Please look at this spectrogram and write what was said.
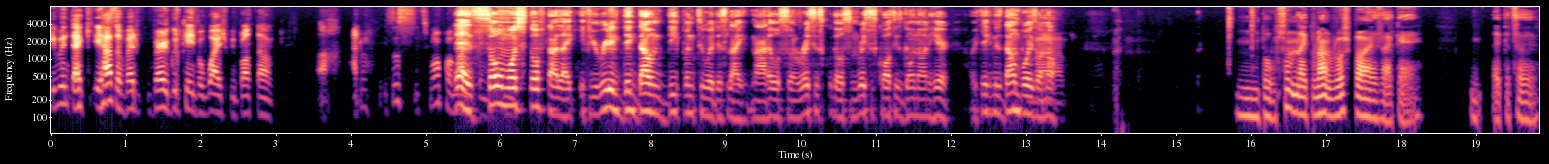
even like it has a very very good case for why it should be brought down. Ah, I don't. It's just it's more problematic. Yeah, it's so much stuff that like if you really dig down deep into it, it's like nah, there was some racist, there was some racist qualities going on here. Are we taking this down, boys, or think. not? Mm, but something like Mount Rushmore is like a, like it's a,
